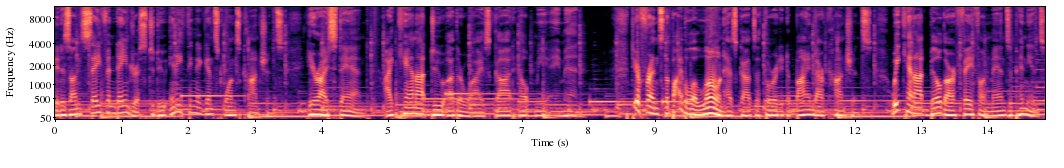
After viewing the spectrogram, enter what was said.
It is unsafe and dangerous to do anything against one's conscience. Here I stand. I cannot do otherwise. God help me. Amen. Dear friends, the Bible alone has God's authority to bind our conscience. We cannot build our faith on man's opinions.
